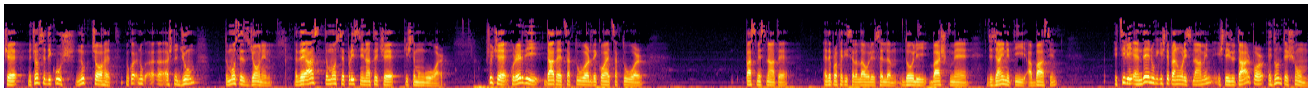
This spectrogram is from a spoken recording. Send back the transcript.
që në qoftë se dikush nuk çohet, nuk nuk është në gjumë, të mos e zgjonin dhe as të mos e prisnin atë që kishte munguar. Kështu që kur erdhi data e caktuar dhe koha e caktuar pas mesnate, edhe profeti sallallahu alaihi wasallam doli bashkë me xhaxhain e tij Abbasin, i cili ende nuk e kishte pranuar islamin, ishte idhujtar, por e donte shumë,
